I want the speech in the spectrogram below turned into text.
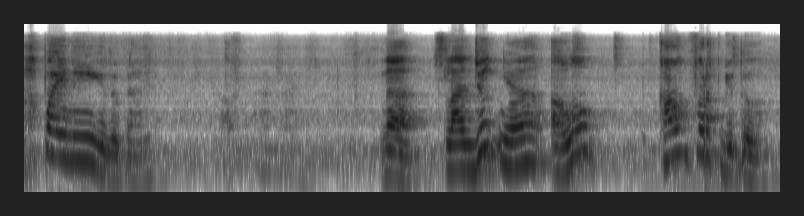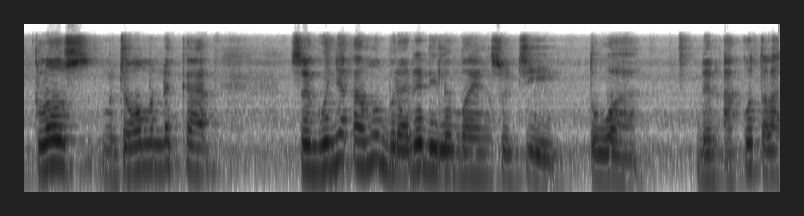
apa ini gitu kan. Nah, selanjutnya Allah comfort gitu, close, mencoba mendekat. Sungguhnya kamu berada di lembah yang suci, tua, dan aku telah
